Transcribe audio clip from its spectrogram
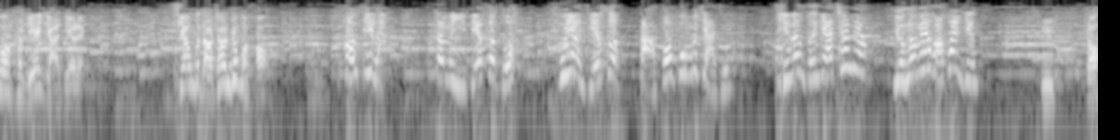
我和爹嫁接的，想不到长这么好，好极了！咱们与爹合作，抚养结合，大方给我们嫁接，既能增加产量，又能美化环境。嗯，走。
